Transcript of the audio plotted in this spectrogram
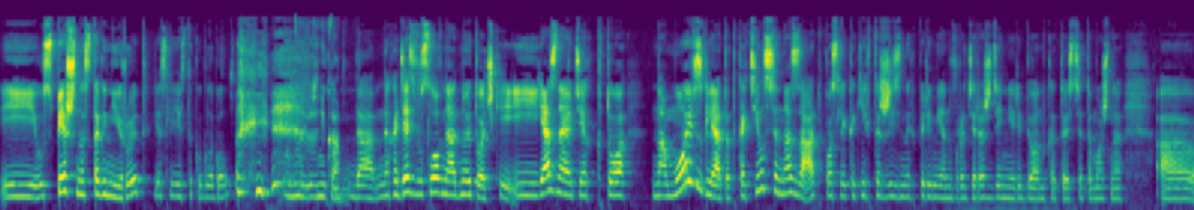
и успешно стагнирует, если есть такой глагол. Наверняка. Да, находясь в условно одной точке. И я знаю тех, кто, на мой взгляд, откатился назад после каких-то жизненных перемен, вроде рождения ребенка. То есть это можно а,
